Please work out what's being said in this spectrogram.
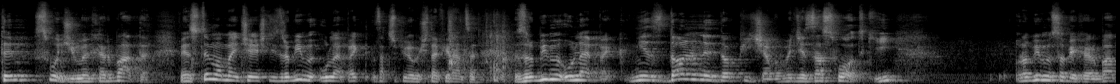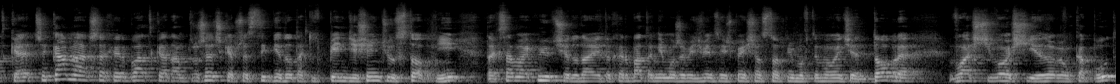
Tym słodzimy herbatę. Więc w tym momencie, jeśli zrobimy ulepek, zaczepiło mi się na firance, zrobimy ulepek niezdolny do picia, bo będzie za słodki, robimy sobie herbatkę, czekamy aż ta herbatka nam troszeczkę przestygnie do takich 50 stopni. Tak samo jak miód się dodaje, to herbata nie może mieć więcej niż 50 stopni, bo w tym momencie dobre właściwości robią kaput.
